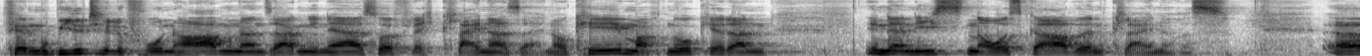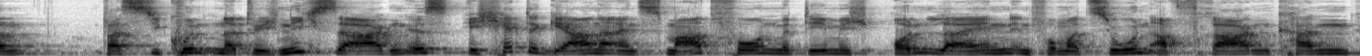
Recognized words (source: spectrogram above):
für ein Mobiltelefon haben? Und dann sagen die, naja, es soll vielleicht kleiner sein. Okay, macht Nokia dann in der nächsten Ausgabe ein kleineres. Ähm, was die Kunden natürlich nicht sagen ist, ich hätte gerne ein Smartphone, mit dem ich online Informationen abfragen kann,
